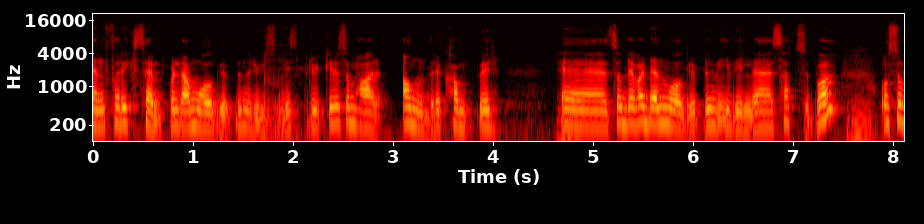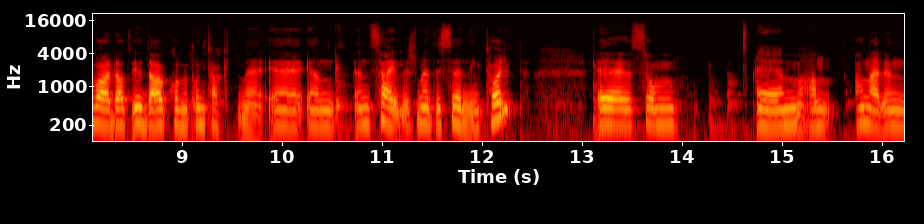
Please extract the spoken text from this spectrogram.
enn f.eks. da målgruppen rusmisbrukere, som har andre kamper. Mm. Eh, så det var den målgruppen vi ville satse på. Mm. Og så var det at vi da kom i kontakt med eh, en, en, seiler som heter Svenning Torp. Eh, som eh, han, han, er en,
